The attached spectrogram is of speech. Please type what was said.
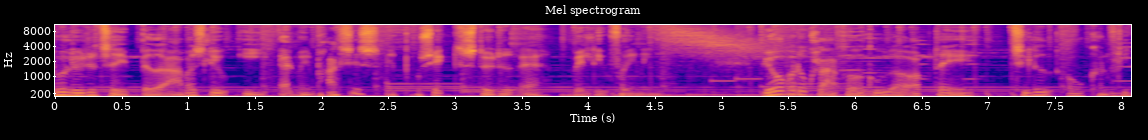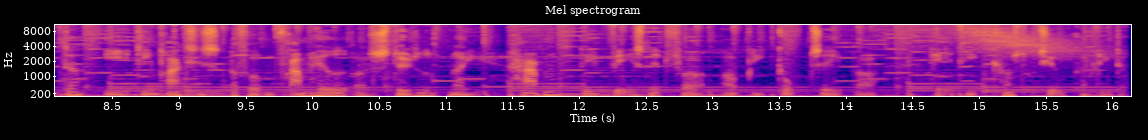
Du har lyttet til Bedre Arbejdsliv i Almen Praksis, et projekt støttet af Vældlivforeningen. Vi håber, du er klar på at gå ud og opdage tillid og konflikter i din praksis og få dem fremhævet og støttet, når I har dem. Det er væsentligt for at blive god til at have de konstruktive konflikter.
